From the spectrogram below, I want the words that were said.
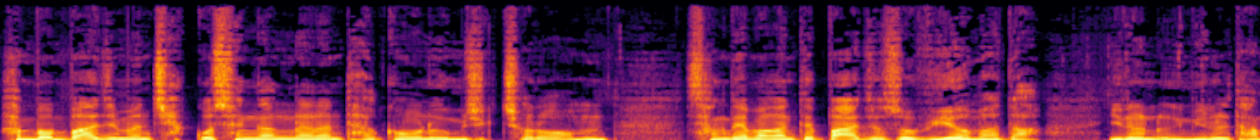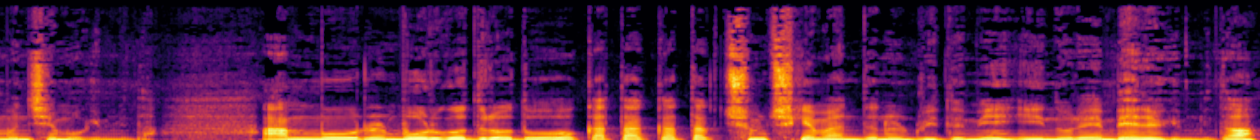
한 번 빠지면 자꾸 생각나는 달콤한 음식처럼 상대방한테 빠져서 위험하다. 이런 의미를 담은 제목입니다. 안무를 모르고 들어도 까딱까딱 춤추게 만드는 리듬이 이 노래의 매력입니다.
